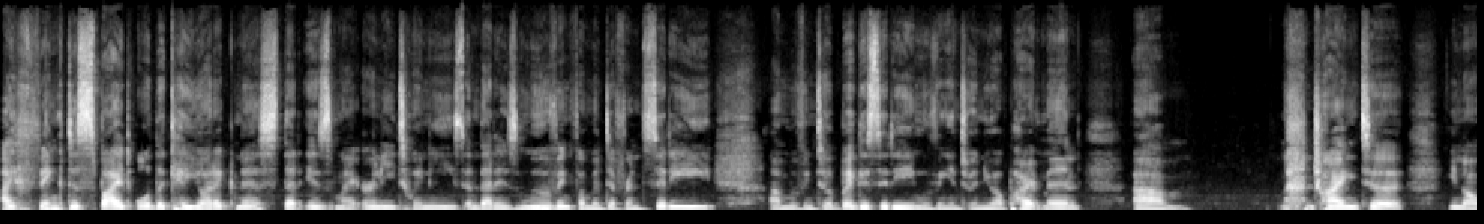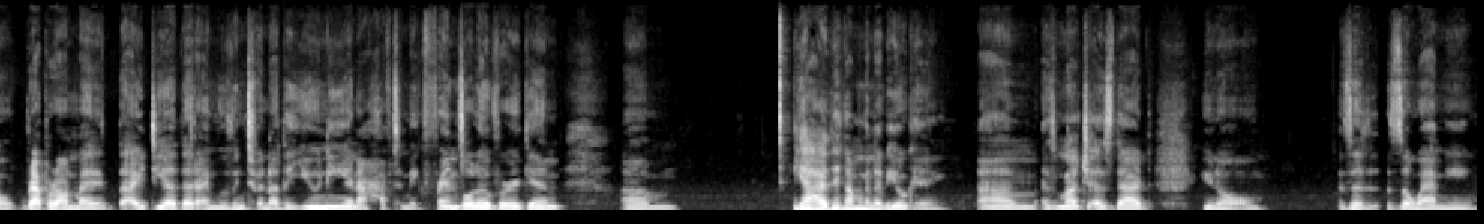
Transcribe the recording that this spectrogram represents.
I think despite all the chaoticness that is my early 20s and that is moving from a different city, uh, moving to a bigger city, moving into a new apartment, um, trying to, you know, wrap around my the idea that I'm moving to another uni and I have to make friends all over again. Um, yeah, I think I'm gonna be okay. Um, as much as that, you know, is a, is a whammy,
